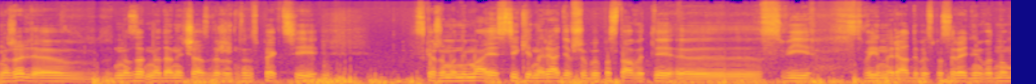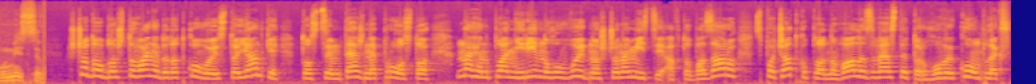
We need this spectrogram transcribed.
На жаль, е, на даний час Державтоінспекції скажімо, немає стільки нарядів, щоб поставити е, свої, свої наряди безпосередньо в одному місці. Щодо облаштування додаткової стоянки, то з цим теж непросто. На генплані Рівного видно, що на місці автобазару спочатку планували звести торговий комплекс.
